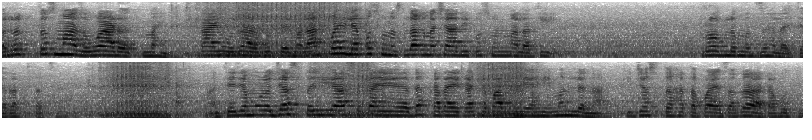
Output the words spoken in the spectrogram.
रक्तच माझं वाढत नाही. काय हो होत आहे मला. आणि पहिल्यापासूनच लग्नाच्या आधीपासून मला ती प्रॉब्लेमच झालाय त्या रक्ताचा. आणि त्याच्यामुळं जास्तही असं काय धक्कादायक अशा बातम्या हे म्हणलं ना की जास्त हातापायाचा गळाटा होतो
